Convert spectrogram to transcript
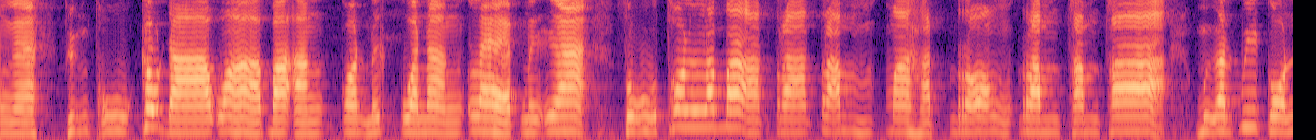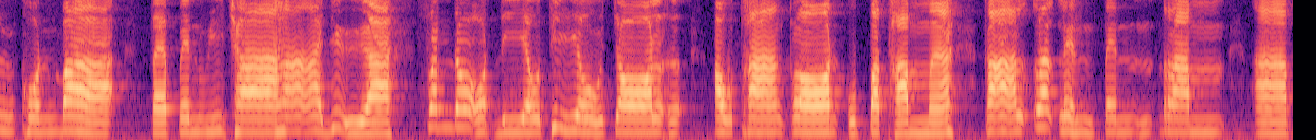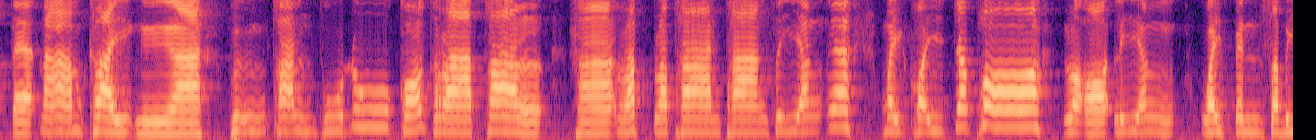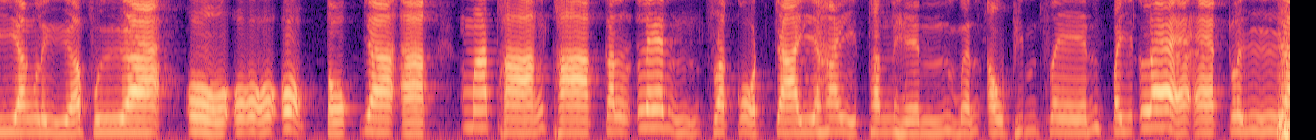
ถึงถูกเขาด่าว่าบางก็นึกว่านังแหลกเนื้อ สู่ทนลำบากตรากตรำมาหัดร้องรำทำท่า เหมือนวิกลคนบ้า แต่เป็นวิชาหาเหยื่อ สันโดษเดียวเที่ยวจร เอาทางกลอนอุปธรรมการละเล่นเต้นรำ อาบแต่น้ำใครเหงื่อ พึงท่านผู้ดูขอกราบท่าน หารับประทานทางเสียง ไม่ค่อยจะพอหล่อเลี้ยง ไว้เป็นสเสบียงเหลือเฟือ โอ้โอ้โอ้ตกยากมาทางถากกันเล่น สะกดใจให้ท่านเห็น เหมือนเอาพิมพ์เสนไปแลกเกลือ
